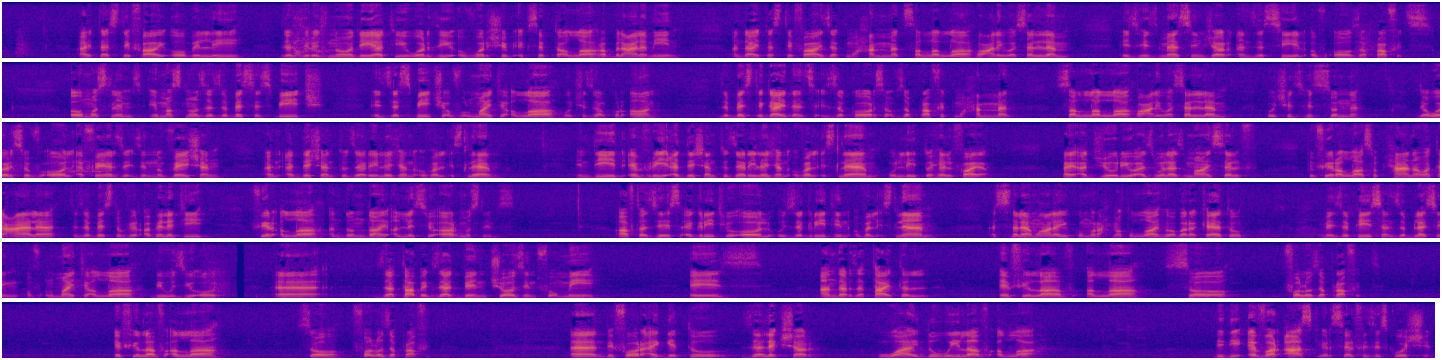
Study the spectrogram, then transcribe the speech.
I testify openly that there is no deity worthy of worship except Allah Rabbil Alameen, and I testify that Muhammad sallallahu alayhi wasallam is his messenger and the seal of all the prophets. O Muslims, you must know that the best speech is the speech of Almighty Allah, which is Al Quran. The best guidance is the course of the Prophet Muhammad sallallahu alaihi wasallam, which is his Sunnah. The worst of all affairs is innovation and addition to the religion of Islam. Indeed, every addition to the religion of Islam will lead to hellfire. I adjure you as well as myself to fear Allah subhanahu wa ta'ala to the best of your ability. Fear Allah and don't die unless you are Muslims. After this, I greet you all with the greeting of Al-Islam. Assalamu alaikum wa rahmatullahi wa barakatuh. May the peace and the blessing of Almighty Allah be with you all. Uh, the topic that has been chosen for me is under the title, If You Love Allah, So Follow the Prophet. If you love Allah, so follow the Prophet. And before I get to the lecture, why do we love Allah? Did you ever ask yourself this question?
